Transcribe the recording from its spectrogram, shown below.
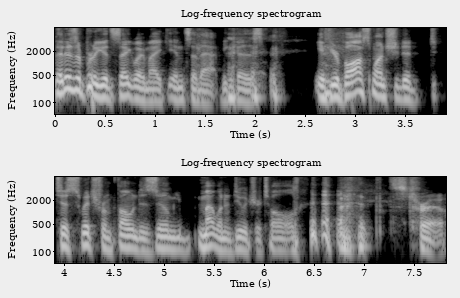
that is a pretty good segue, Mike, into that because if your boss wants you to to switch from phone to Zoom, you might want to do what you're told. it's true.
